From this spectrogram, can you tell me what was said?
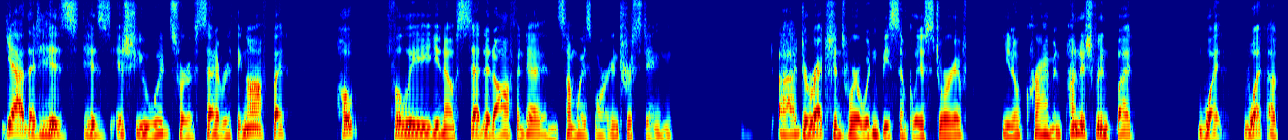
yeah that his his issue would sort of set everything off but hope fully, you know, set it off into in some ways more interesting uh, directions where it wouldn't be simply a story of you know crime and punishment, but what what a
